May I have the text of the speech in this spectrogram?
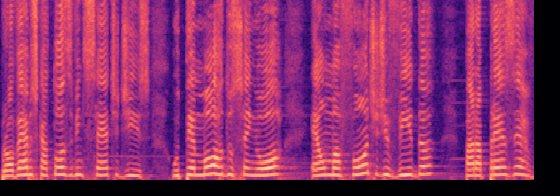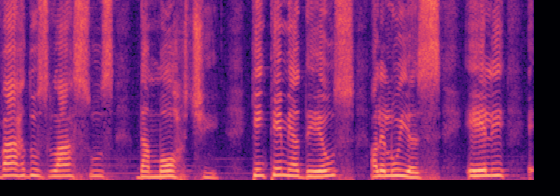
Provérbios 14, 27 diz: O temor do Senhor é uma fonte de vida para preservar dos laços da morte. quem teme a Deus, aleluias, ele eh,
